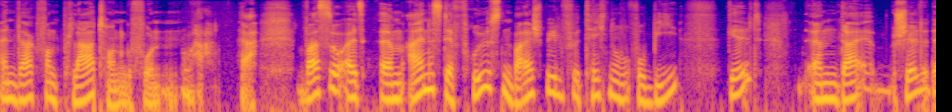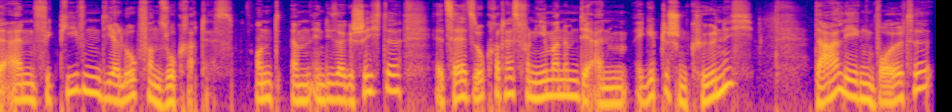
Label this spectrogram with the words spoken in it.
ein Werk von Platon gefunden. Wow. Ja, was so als ähm, eines der frühesten Beispiele für Technophobie gilt, ähm, da schildert er einen fiktiven Dialog von Sokrates. Und ähm, in dieser Geschichte erzählt Sokrates von jemandem, der einem ägyptischen König darlegen wollte,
